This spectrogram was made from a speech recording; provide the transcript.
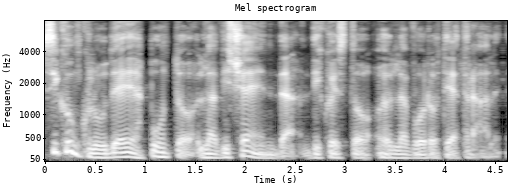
si conclude appunto la vicenda di questo eh, lavoro teatrale.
